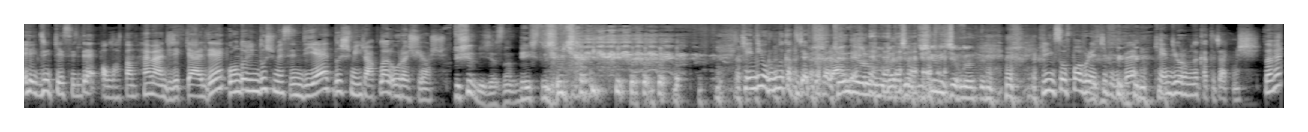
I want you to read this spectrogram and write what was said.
Elektrik kesildi. Allah'tan hemencik geldi. Gondolin düşmesin diye dış mihraklar uğraşıyor. Düşürmeyeceğiz lan. Değiştireceğim hikayeyi. Kendi yorumunu katacak abi. Kendi yorumumu kaçacağım. Düşürmeyeceğim onu. Rings of Power ekibi gibi kendi yorumunu katacakmış. Zafer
